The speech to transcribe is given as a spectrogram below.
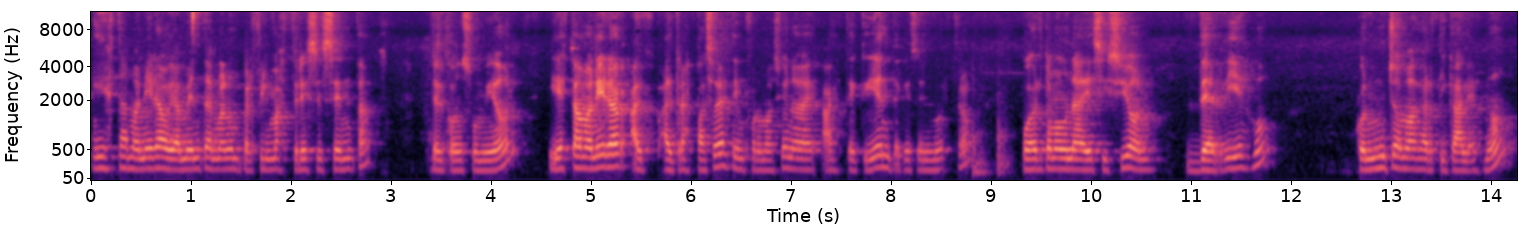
Y de esta manera, obviamente, armar un perfil más 360 del consumidor. Y de esta manera, al, traspasar esta información a, este cliente, que es el nuestro, poder tomar una decisión de riesgo con muchas más verticales, ¿no?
